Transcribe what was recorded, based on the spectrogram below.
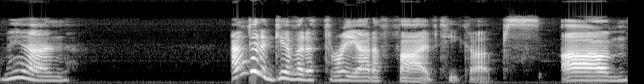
man. I'm going to give it a 3 out of 5 teacups. Um,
